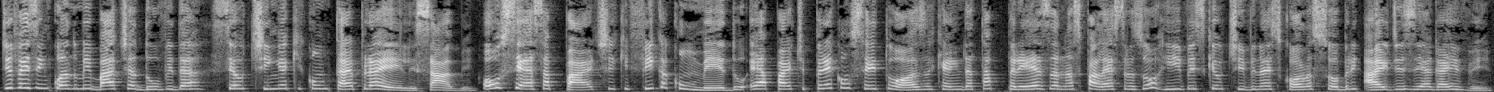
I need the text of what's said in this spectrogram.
De vez em quando me bate a dúvida se eu tinha que contar para ele, sabe? Ou se essa parte que fica com medo é a parte preconceituosa que ainda tá presa nas palestras horríveis que eu tive na escola sobre AIDS e HIV.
